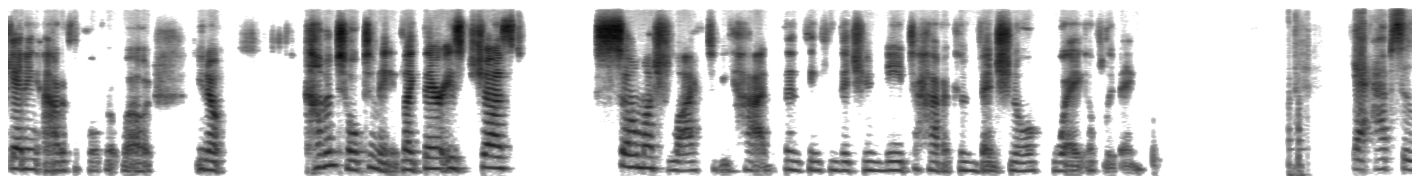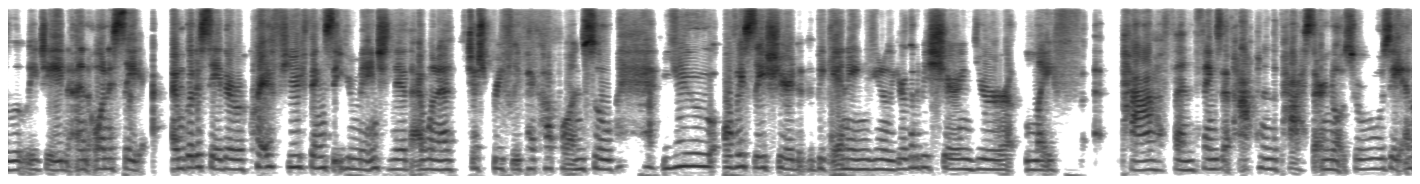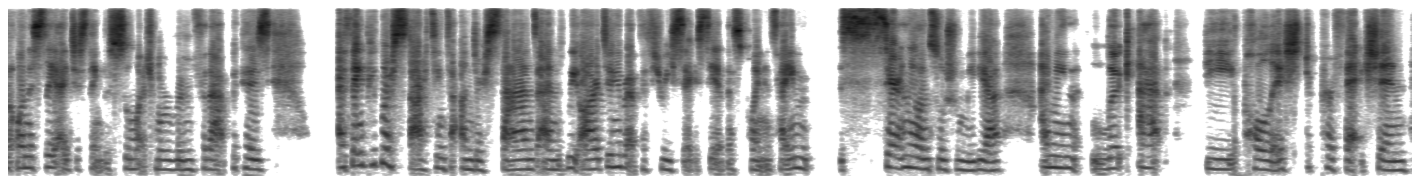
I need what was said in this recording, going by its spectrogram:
getting out of the corporate world, you know, come and talk to me. Like there is just so much life to be had than thinking that you need to have a conventional way of living. Yeah, absolutely, Jane. And honestly, I'm going to say there were quite a few things that you mentioned there that I want to just briefly pick up on. So, you obviously shared at the beginning, you know, you're going to be sharing your life path and things that have happened in the past that are not so rosy. And honestly, I just think there's so much more room for that because I think people are starting to understand, and we are doing a bit of a 360 at this point in time, certainly on social media. I mean, look at the polished perfection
